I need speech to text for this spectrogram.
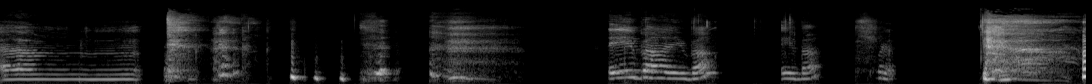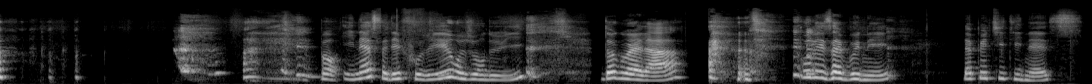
Euh... Eh ben, eh ben, voilà. Bon, Inès a des fous rires aujourd'hui. Donc voilà, pour les abonnés, la petite Inès.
